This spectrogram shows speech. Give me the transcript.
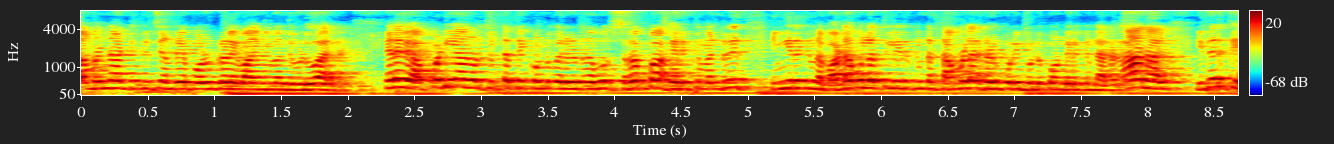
தமிழ்நாட்டுக்கு சென்றே பொருட்களை வாங்கி வந்து விடுவார்கள். எனவே அப்படியான ஒரு திட்டத்தை கொண்டு வருகின்ற போது சிறப்பாக இருக்கும் என்று இங்கிருக்கின்ற வடபுலத்தில் இருக்கின்ற தமிழர்கள் குறிப்பிட்டுக் கொண்டிருக்கின்றார்கள். ஆனால் இதற்கு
